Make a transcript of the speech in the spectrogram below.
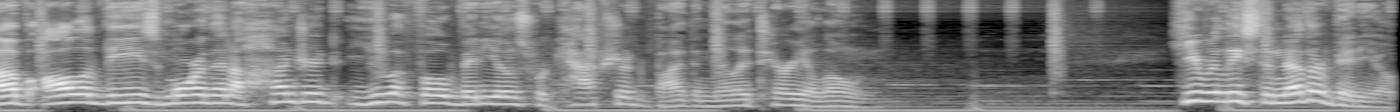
Of all of these, more than 100 UFO videos were captured by the military alone. He released another video.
